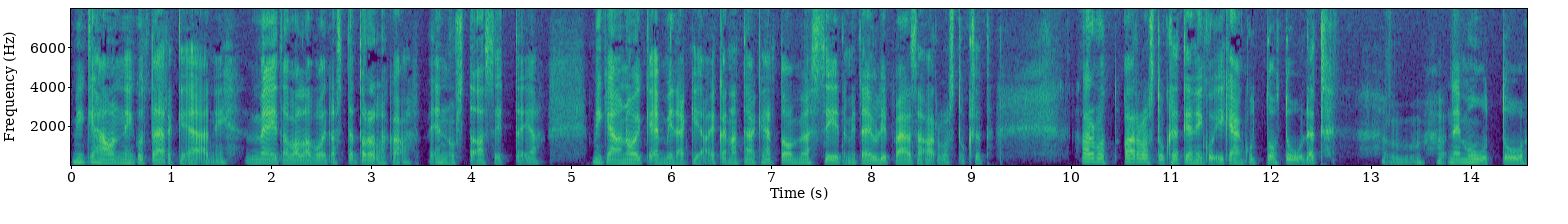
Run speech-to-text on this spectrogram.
mikä on niin kuin tärkeää, niin me ei tavallaan voida sitä todellakaan ennustaa sitten ja mikä on oikein minäkin aikana. Tämä kertoo myös siitä, miten ylipäänsä arvostukset, arvot, arvostukset ja niin kuin ikään kuin totuudet, ne muuttuu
